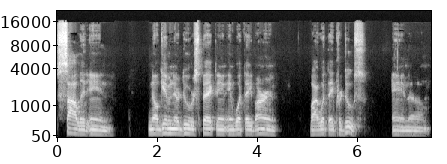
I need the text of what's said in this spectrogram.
solid in, you know, giving their due respect and, in what they've earned by what they produce. And um,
